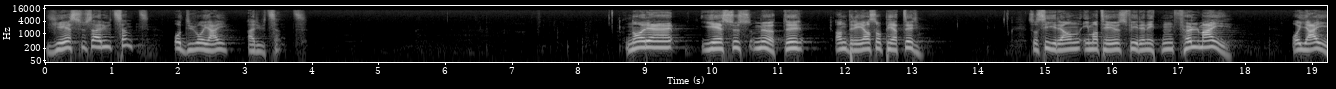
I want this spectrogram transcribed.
Jesus er utsendt, og du og jeg er utsendt. Når eh, Jesus møter Andreas og Peter, så sier han i Matteus 4,19.: Følg meg, og jeg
